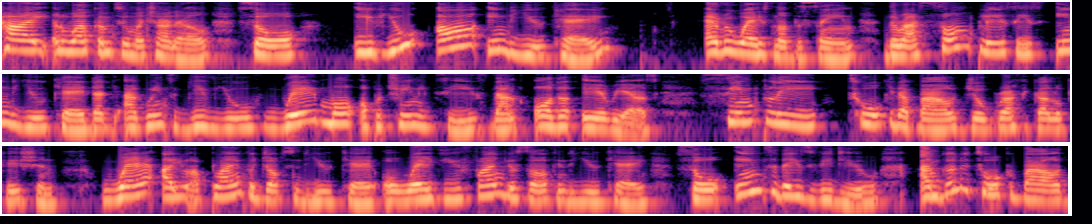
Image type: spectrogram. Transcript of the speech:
Hi and welcome to my channel. So if you are in the UK, everywhere is not the same. There are some places in the UK that are going to give you way more opportunities than other areas. Simply talking about geographical location. Where are you applying for jobs in the UK or where do you find yourself in the UK? So in today's video, I'm going to talk about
